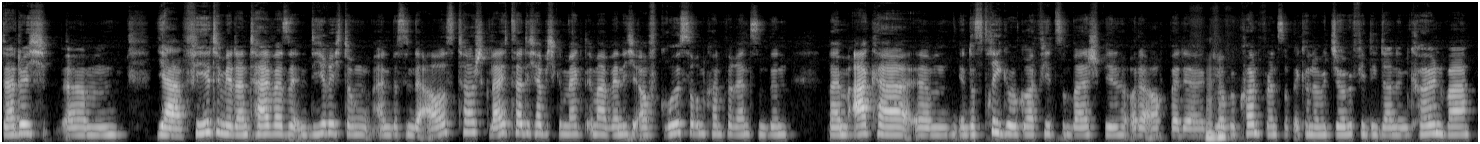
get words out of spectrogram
dadurch ähm, ja, fehlte mir dann teilweise in die Richtung ein bisschen der Austausch. Gleichzeitig habe ich gemerkt, immer wenn ich auf größeren Konferenzen bin, beim AK ähm, Industriegeografie zum Beispiel oder auch bei der mhm. Global Conference of Economic Geography, die dann in Köln war,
